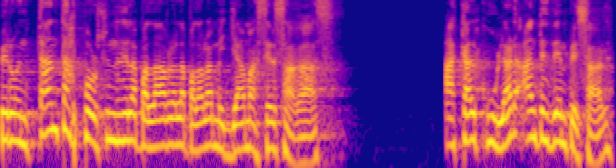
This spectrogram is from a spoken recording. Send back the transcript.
Pero en tantas porciones de la palabra, la palabra me llama a ser sagaz, a calcular antes de empezar,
